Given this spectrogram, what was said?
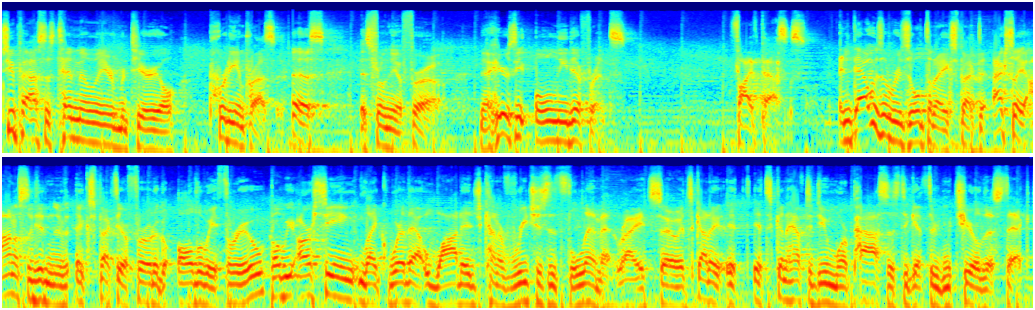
Two passes, 10 millimeter material, pretty impressive. This is from the Aufero. Now here's the only difference. Five passes. And that was a result that I expected. Actually, I honestly didn't expect the Aufero to go all the way through, but we are seeing like where that wattage kind of reaches its limit, right? So it's got to, it, it's gonna have to do more passes to get through material this thick.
